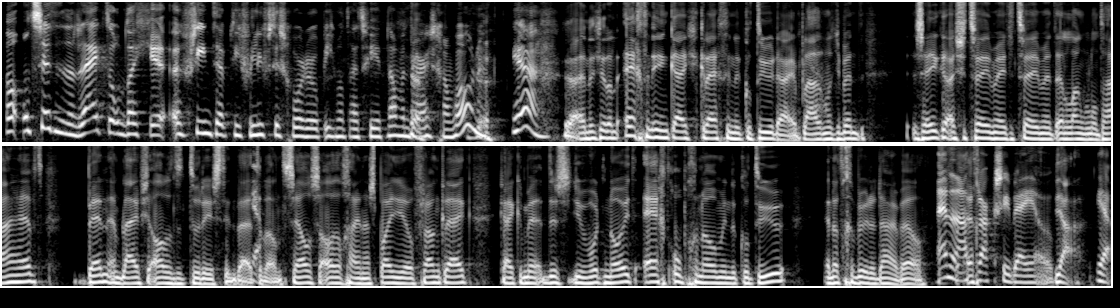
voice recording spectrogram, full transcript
Wel ontzettend een rijkdom dat je een vriend hebt die verliefd is geworden op iemand uit Vietnam en daar is gaan wonen. Ja. Ja, en dat je dan echt een inkijkje krijgt in de cultuur daar. In plaats, want je bent, zeker als je twee meter twee bent en lang blond haar hebt, ben en blijf je altijd een toerist in het buitenland. Zelfs al ga je naar Spanje of Frankrijk. Kijken dus je wordt nooit echt opgenomen in de cultuur. En dat gebeurde daar wel. En een attractie ben je ook. Ja, Ja.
